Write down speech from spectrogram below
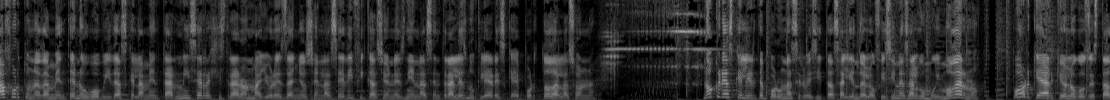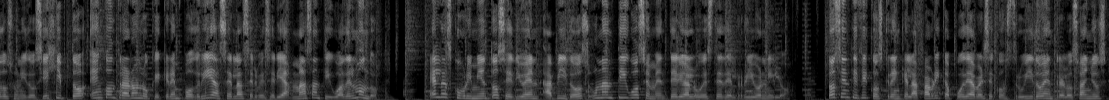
Afortunadamente no hubo vidas que lamentar ni se registraron mayores daños en las edificaciones ni en las centrales nucleares que hay por toda la zona. No creas que el irte por una cervecita saliendo de la oficina es algo muy moderno, porque arqueólogos de Estados Unidos y Egipto encontraron lo que creen podría ser la cervecería más antigua del mundo. El descubrimiento se dio en Abidos, un antiguo cementerio al oeste del río Nilo. Los científicos creen que la fábrica puede haberse construido entre los años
